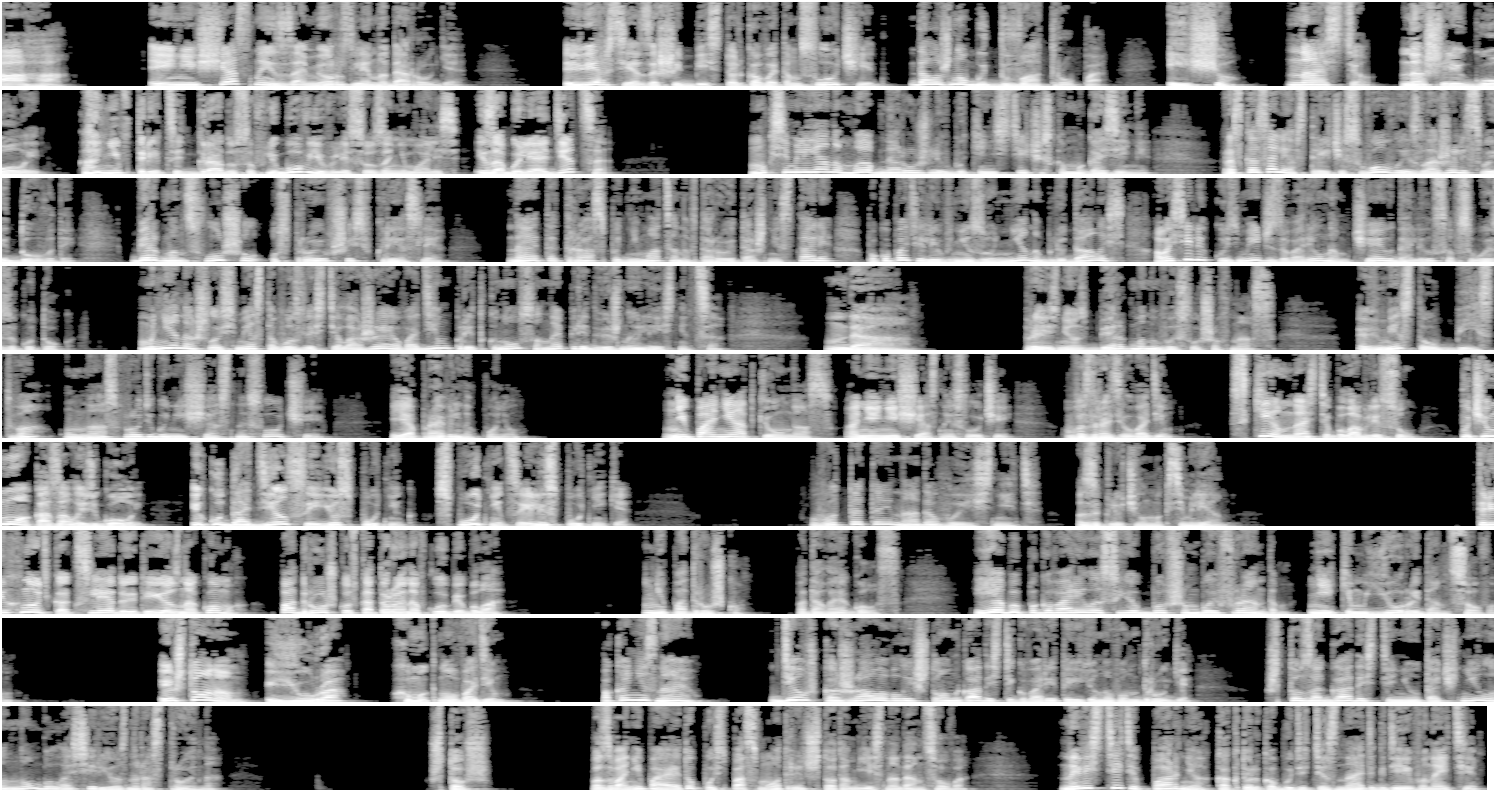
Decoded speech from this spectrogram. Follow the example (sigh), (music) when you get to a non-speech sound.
Ага. И несчастные замерзли на дороге. Версия зашибись, только в этом случае должно быть два трупа. И еще. Настю нашли голой. Они в 30 градусов любовью в лесу занимались и забыли одеться. Максимилиана мы обнаружили в букинистическом магазине. Рассказали о встрече с Вовой изложили свои доводы. Бергман слушал, устроившись в кресле. На этот раз подниматься на второй этаж не стали, покупателей внизу не наблюдалось, а Василий Кузьмич заварил нам чай и удалился в свой закуток. Мне нашлось место возле стеллажей, а Вадим приткнулся на передвижной лестнице. «Да», — произнес Бергман, выслушав нас, — «вместо убийства у нас вроде бы несчастный случай. Я правильно понял?» «Непонятки у нас, а не несчастный случай», — возразил Вадим. «С кем Настя была в лесу? Почему оказалась голой? И куда делся ее спутник? Спутница или спутники?» «Вот это и надо выяснить», — заключил Максимилиан. «Тряхнуть как следует ее знакомых, подружку, с которой она в клубе была». «Не подружку», — подала я голос. «Я бы поговорила с ее бывшим бойфрендом, неким Юрой Донцовым». «И что нам, Юра?» — хмыкнул Вадим. «Пока не знаю. Девушка жаловалась, что он гадости говорит о ее новом друге. Что за гадости не уточнила, но была серьезно расстроена. «Что ж, позвони поэту, пусть посмотрит, что там есть на Донцова. Навестите парня, как только будете знать, где его найти».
